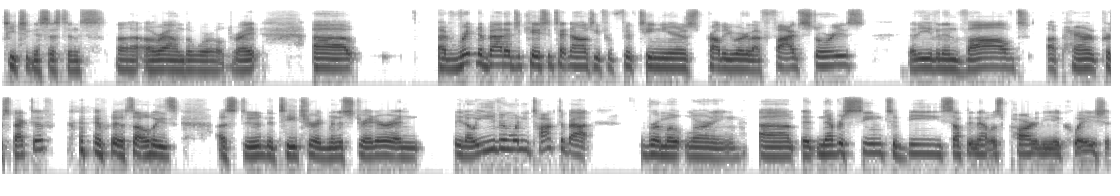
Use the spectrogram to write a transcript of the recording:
teaching assistants uh, around the world right? Uh, i've written about education technology for 15 years probably wrote about five stories that even involved a parent perspective. It was always a student a teacher administrator and you know even when you talked about remote learning. Um, it never seemed to be something that was part of the equation.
